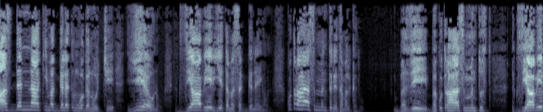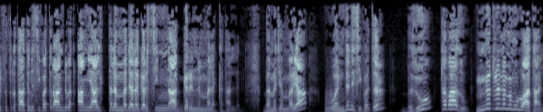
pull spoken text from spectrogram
አስደናቂ መገለጥም ወገኖቼ ይሄው ነው። እግዚአብሔር እየተመሰገነ ይሁን። ቁጥር 28ን ተመልከቱ። በዚህ በቁጥር 28 ውስጥ እግዚአብሔር ፍጥረታትን ሲፈጥር አንድ በጣም ያልተለመደ ነገር ሲናገር እንመለከታለን። በመጀመሪያ ወንድን ሲፈጥር ብዙ ተባዙ፣ ምድርንም ሙሏት አለ።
